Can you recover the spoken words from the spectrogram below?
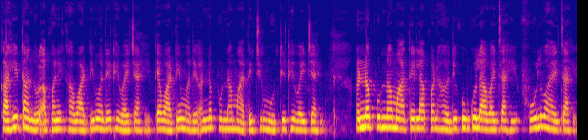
काही तांदूळ आपण एका वाटीमध्ये ठेवायचे आहे. त्या वाटीमध्ये अन्नपूर्णा मातेची मूर्ती ठेवायची आहे. अन्नपूर्णा मातेला आपण हळदी कुंकू लावायचं आहे फूल व्हायचं आहे.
